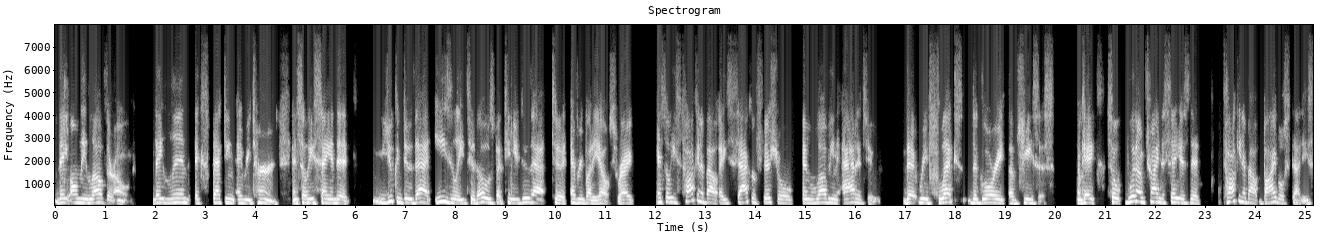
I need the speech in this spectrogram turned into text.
They only love their own. They lend expecting a return. And so he's saying that you can do that easily to those, but can you do that to everybody else, right? And so he's talking about a sacrificial and loving attitude that reflects the glory of Jesus. Okay. So, what I'm trying to say is that talking about Bible studies,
